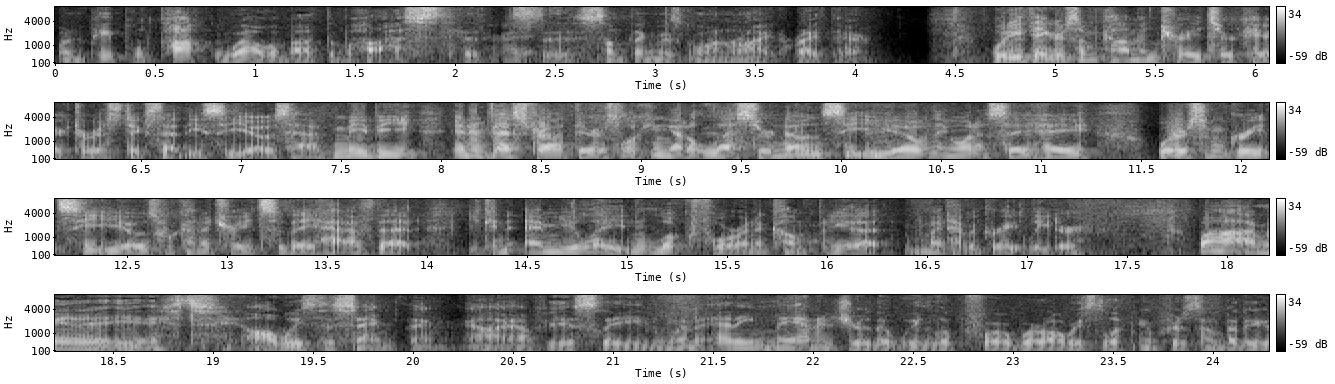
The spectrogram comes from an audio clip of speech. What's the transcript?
when people talk well about the boss that right. something was going right right there. What do you think are some common traits or characteristics that these CEOs have? Maybe an investor out there is looking at a lesser known CEO and they want to say, hey, what are some great CEOs? What kind of traits do they have that you can emulate and look for in a company that might have a great leader? Well, I mean, it's always the same thing. Obviously, when any manager that we look for, we're always looking for somebody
